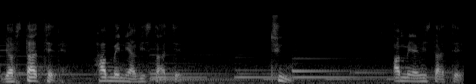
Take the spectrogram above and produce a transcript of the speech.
you have started. How many have you started? Two. How many have you started?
